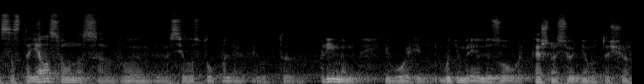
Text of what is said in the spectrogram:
состоялся у нас в Севастополе. Вот э, примем его и будем реализовывать. Конечно, сегодня вот еще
